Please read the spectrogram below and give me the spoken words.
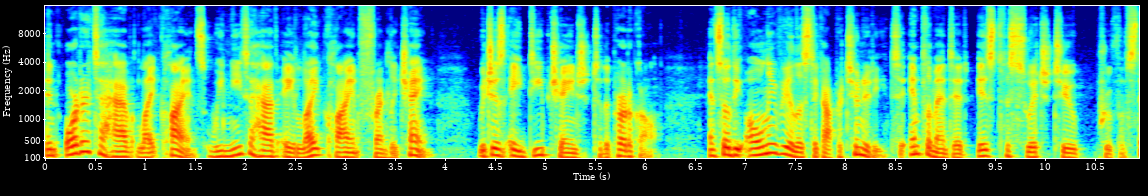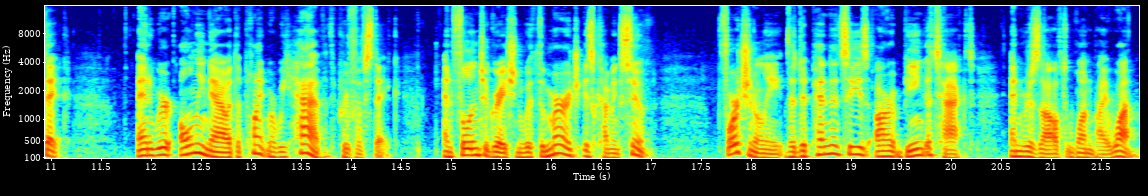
In order to have light clients, we need to have a light client friendly chain, which is a deep change to the protocol. And so the only realistic opportunity to implement it is to switch to proof of stake. And we're only now at the point where we have the proof of stake, and full integration with the merge is coming soon. Fortunately, the dependencies are being attacked and resolved one by one.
